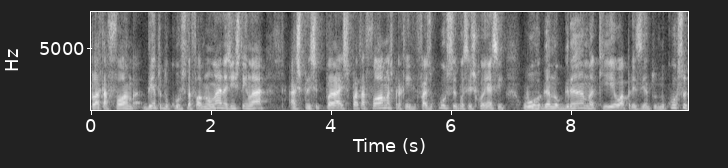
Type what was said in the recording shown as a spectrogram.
plataforma, dentro do curso da Fórmula Online, a gente tem lá as principais plataformas para quem faz o curso. Vocês conhecem o organograma que eu apresento no curso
